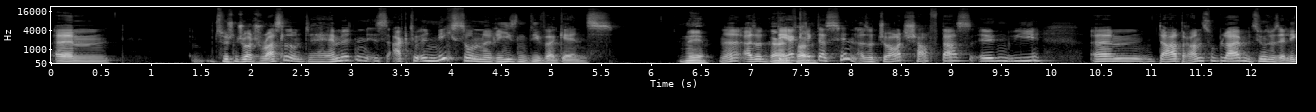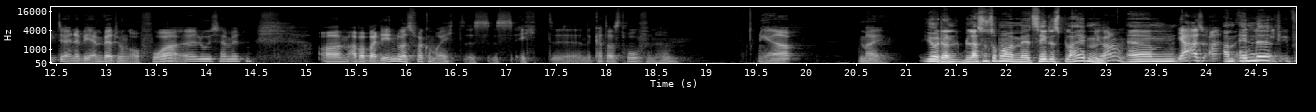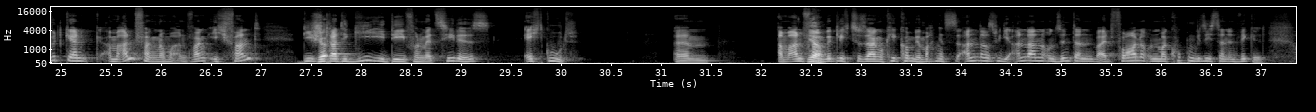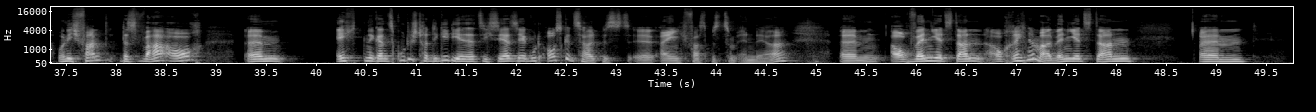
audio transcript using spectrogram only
ähm, zwischen George Russell und Hamilton ist aktuell nicht so eine Riesendivergenz. Nee. Ne? Also der Fall. kriegt das hin. Also George schafft das irgendwie, ähm, da dran zu bleiben, beziehungsweise er liegt ja in der WM-Wertung auch vor, äh, Lewis Hamilton. Ähm, aber bei denen, du hast vollkommen recht, es ist echt äh, eine Katastrophe. Ne? Ja, Mai. Ja, dann lass uns doch mal bei Mercedes bleiben. Ja, ähm, ja also am Ende. Ich, ich würde gerne am Anfang nochmal anfangen. Ich fand die ja. Strategieidee von Mercedes echt gut. Ähm, am Anfang ja. wirklich zu sagen, okay, komm, wir machen jetzt das anderes wie die anderen und sind dann weit vorne und mal gucken, wie sich dann entwickelt. Und ich fand, das war auch ähm, echt eine ganz gute Strategie, die hat sich sehr, sehr gut ausgezahlt bis äh, eigentlich fast bis zum Ende, ja. Ähm, auch wenn jetzt dann, auch rechne mal, wenn jetzt dann ähm,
